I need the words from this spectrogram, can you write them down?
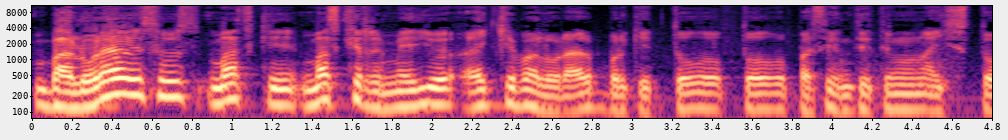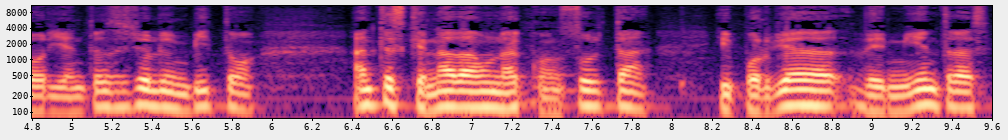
valorar eso es más que más que remedio hay que valorar porque todo todo paciente tiene una historia entonces yo lo invito antes que nada una consulta y por vía de mientras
